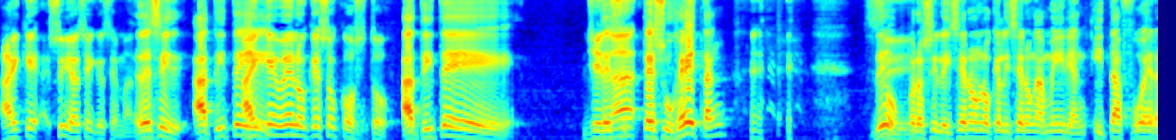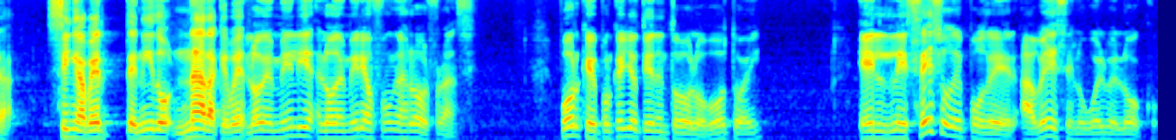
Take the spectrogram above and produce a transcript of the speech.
Hay que, sí, así que se Es maneja. decir, a ti te, Hay que ver lo que eso costó. a ti te, te, su- Llenar, te sujetan. Digo, Sí. pero si le hicieron lo que le hicieron a Miriam y está fuera sin haber tenido nada que ver. Lo de, Emilia- lo de Miriam fue un error, Francis. ¿Por qué? Porque ellos tienen todos los votos ahí. El exceso de poder a veces lo vuelve loco.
